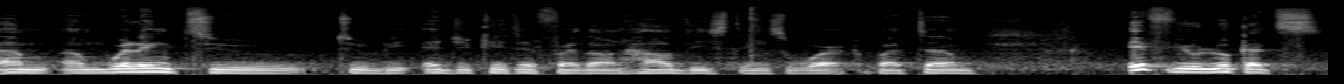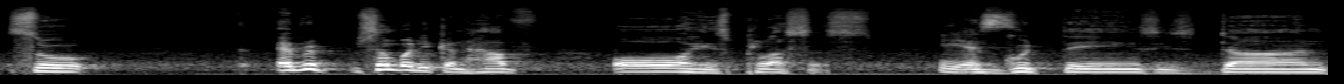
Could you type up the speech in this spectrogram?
um, I'm willing to to be educated further on how these things work. But um, if you look at so, every somebody can have all his pluses, yes, the good things he's done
